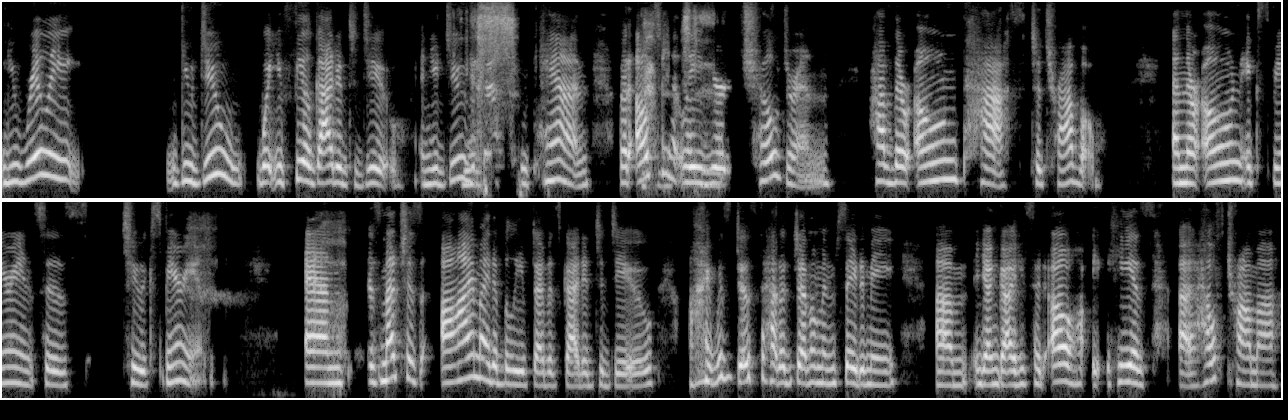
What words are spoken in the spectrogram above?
you really you do what you feel guided to do and you do the best yes you can, but ultimately your children have their own path to travel and their own experiences to experience. And as much as I might have believed I was guided to do, I was just had a gentleman say to me, um, a young guy, he said, Oh, he has a health trauma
